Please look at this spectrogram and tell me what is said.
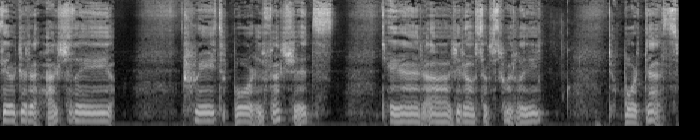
They're gonna actually create more infections and uh, you know subsequently more deaths.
